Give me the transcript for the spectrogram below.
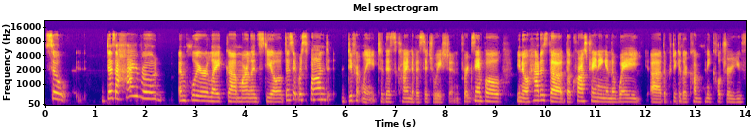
so does a high road employer like uh, Marlin Steel, does it respond differently to this kind of a situation? For example, you know, how does the, the cross training and the way uh, the particular company culture you've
